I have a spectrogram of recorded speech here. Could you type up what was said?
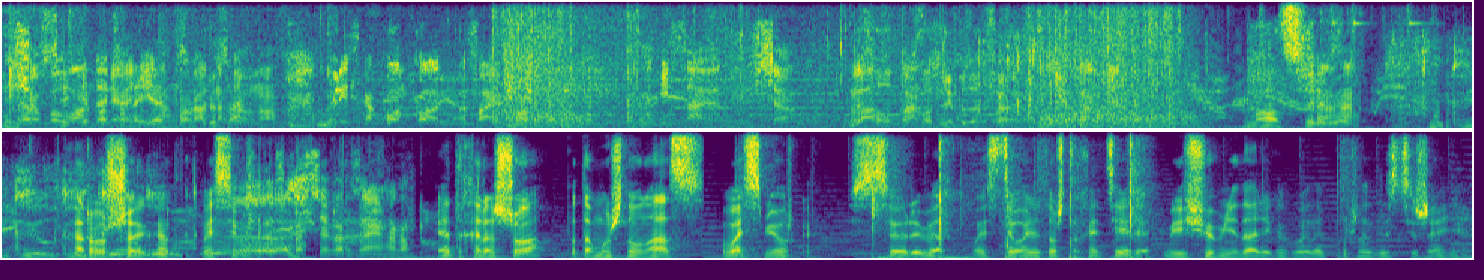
Еще был один, я не аккуратно давно. Близко, кон, кон, фаерфорс. И ставят, все. Молодцы, ребят. Хорошая катка, спасибо. Спасибо за игру. Это хорошо, потому что у нас восьмерка. Все, ребят, мы сделали то, что хотели. Еще мне дали какое-то крутое достижение.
